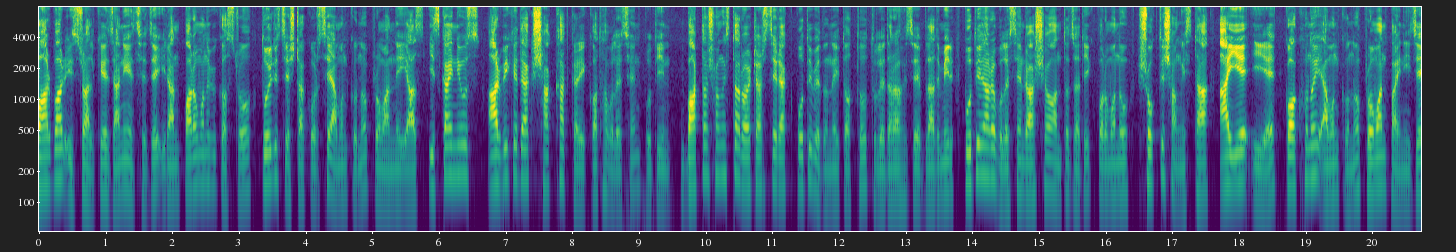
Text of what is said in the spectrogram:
বারবার ইসরায়েলকে জানিয়েছে যে ইরান পারমাণবিক অস্ত্র তৈরির চেষ্টা করছে, এমন কোনো প্রমাণ নেই। আজ স্কাই নিউজ আরবিকে এক সাক্ষাৎকারে কথা বলেছেন পুতিন। বার্তা সংস্থা রয়টার্সের এক প্রতিবেদনে এই তথ্য তুলে ধরা হয়েছে। ভ্লাদিমির পুতিন আরও বলেছেন, রাশিয়া ও আন্তর্জাতিক পরমাণু শক্তি সংস্থা আইএইএ কখনোই এমন কোনো প্রমাণ পায়নি যে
